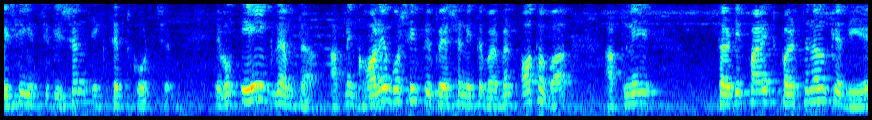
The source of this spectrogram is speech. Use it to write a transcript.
বেশি ইনস্টিটিউশন একসেপ্ট করছে। এবং এই এক্সামটা আপনি ঘরে বসেই প্রিপারেশন নিতে পারবেন অথবা আপনি সার্টিফাইড পার্সোনালকে দিয়ে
